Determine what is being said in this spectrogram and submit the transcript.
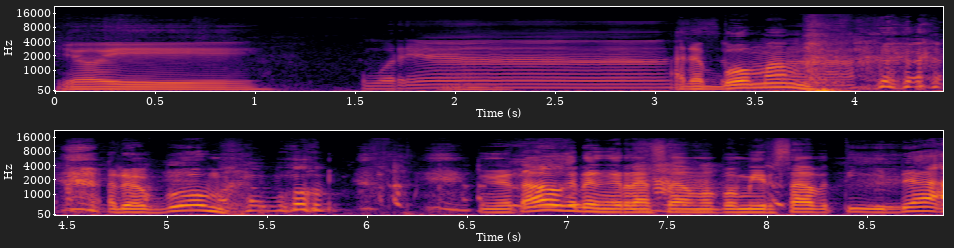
Yoi. Umurnya Ada bom, Mam. Ada bom. bom. Nggak tahu kedengeran sama pemirsa tidak.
